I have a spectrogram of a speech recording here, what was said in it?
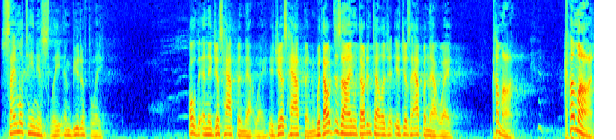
simultaneously and beautifully. Oh, and they just happened that way. It just happened. Without design, without intelligence, it just happened that way. Come on. Come on.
